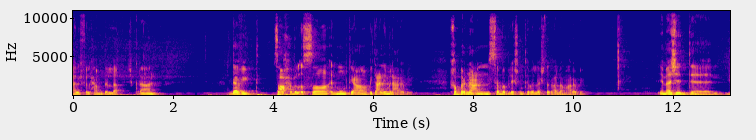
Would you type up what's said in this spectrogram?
ألف الحمد لله. شكرا. دافيد صاحب القصة الممتعة بتعليم العربي. خبرنا عن السبب ليش أنت بلشت تتعلم عربي. يا ماجد آه، ب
